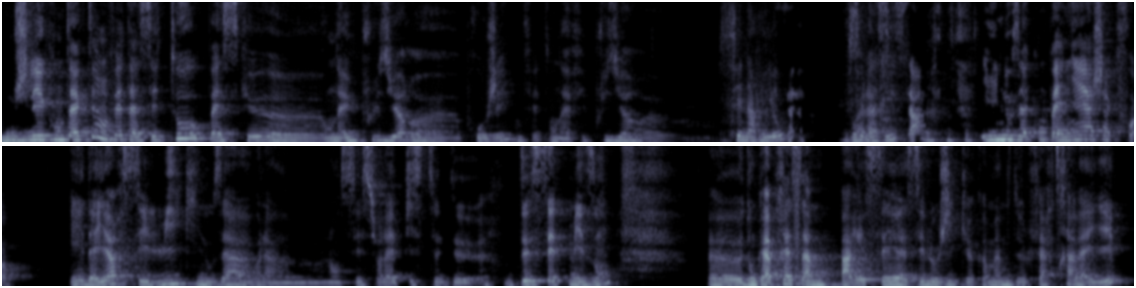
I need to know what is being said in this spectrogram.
Donc, je l'ai contacté en fait assez tôt parce que euh, on a eu plusieurs euh, projets. En fait, on a fait plusieurs euh, scénarios. Voilà, c'est ça. Et il nous accompagnait à chaque fois. Et d'ailleurs, c'est lui qui nous a voilà lancé sur la piste de de cette maison. donc après, ça me paraissait assez logique quand même de le faire travailler.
